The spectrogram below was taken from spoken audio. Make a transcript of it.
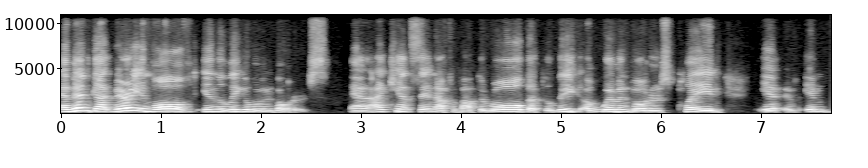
and then got very involved in the League of Women Voters. And I can't say enough about the role that the League of Women Voters played in, in,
